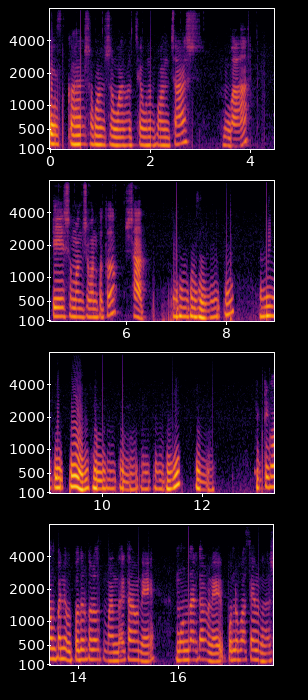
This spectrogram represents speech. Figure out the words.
স্কোয়ার সমান সমান হচ্ছে উনপঞ্চাশ বা এ সমান সমান কত? সাত। একটি কোম্পানি উৎপাদন খরচ মান্দার কারণে, মন্দার কারণে পনেরো পার্সেন্ট হ্রাস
